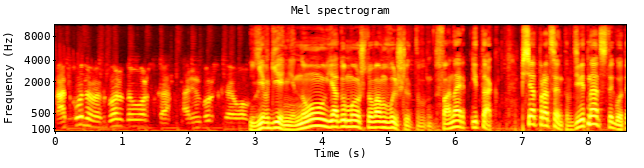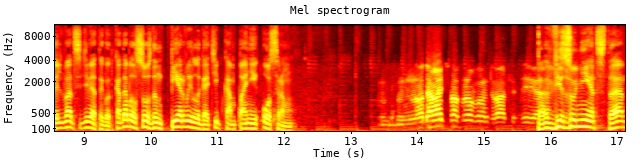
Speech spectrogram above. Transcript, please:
Откуда вы? С города Орска, Оренбургская область. Евгений, ну, я думаю, что вам вышлет фонарь.Итак, 50%. 19 год или 29 год, когда был создан первый логотип компании «Осрам». Ну, давайте попробуем 29. А, Везунец, да?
